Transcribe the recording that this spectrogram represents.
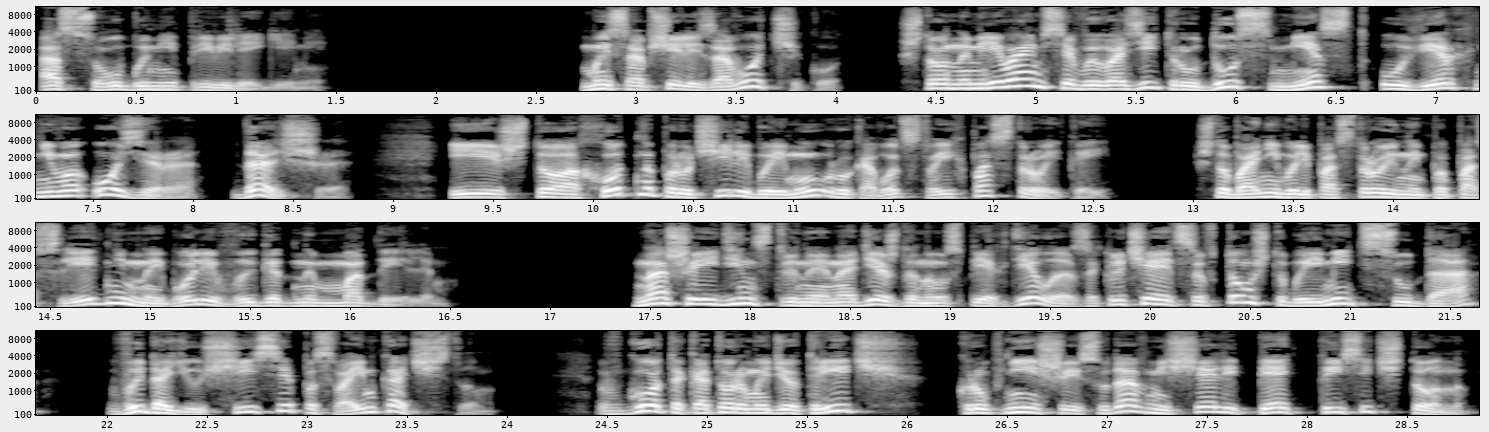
особыми привилегиями мы сообщили заводчику, что намереваемся вывозить руду с мест у Верхнего озера, дальше, и что охотно поручили бы ему руководство их постройкой, чтобы они были построены по последним, наиболее выгодным моделям. Наша единственная надежда на успех дела заключается в том, чтобы иметь суда, выдающиеся по своим качествам. В год, о котором идет речь, крупнейшие суда вмещали 5000 тонн,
